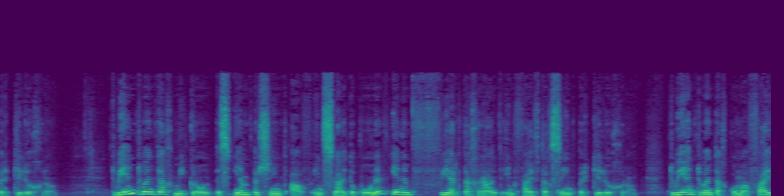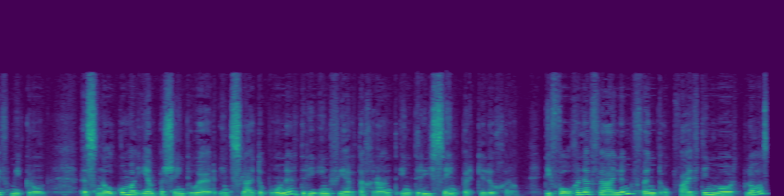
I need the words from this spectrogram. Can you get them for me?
per kilogram. 22 mikron is 1% af en sluit op R141.50 per kilogram. 22,5 mikron is 0,1% hoër en sluit op R143.03 per kilogram. Die volgende veiling vind op 15 Maart plaas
